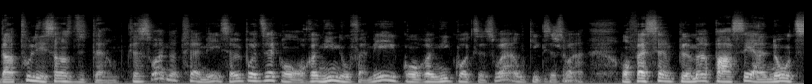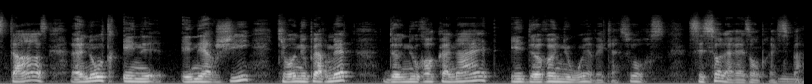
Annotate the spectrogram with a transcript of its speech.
dans tous les sens du terme. Que ce soit notre famille, ça ne veut pas dire qu'on renie nos familles, qu'on renie quoi que ce soit ou qui que ce soit. On fait simplement passer à un autre stase, à une autre énergie qui va nous permettre de nous reconnaître et de renouer avec la source. C'est ça la raison principale.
